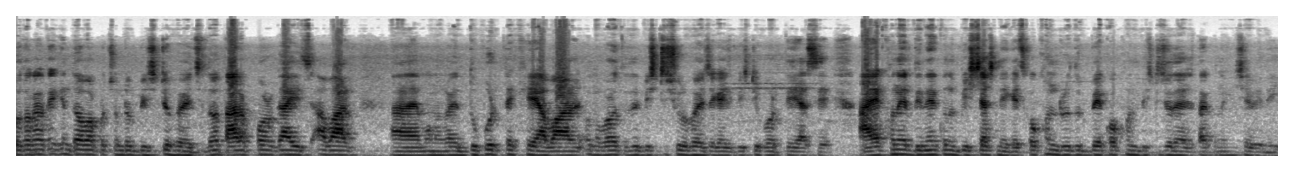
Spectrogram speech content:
গতকালকে কিন্তু আবার প্রচণ্ড বৃষ্টি হয়েছিল। তারপর গাইজ আবার আহ, মনে করেন দুপুর থেকে আবার অনবরত বৃষ্টি শুরু হয়েছে গাইজ বৃষ্টি পড়তেই আছে। আর এখনের দিনের কোনো বিশ্বাস নেই গাইজ কখন রোদ উঠবে কখন বৃষ্টি চলে আসে তার কোনো হিসেবে নেই।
